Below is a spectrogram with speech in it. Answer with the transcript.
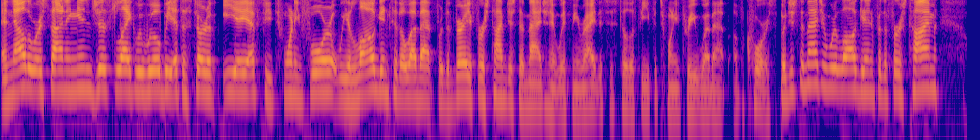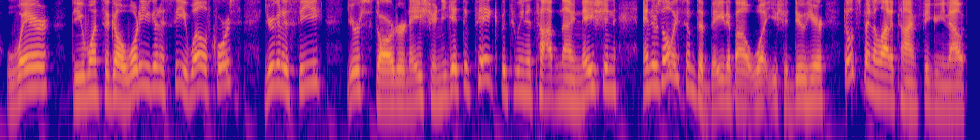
And now that we're signing in, just like we will be at the start of EAFC 24, we log into the web app for the very first time. Just imagine it with me, right? This is still the FIFA 23 web app, of course. But just imagine we're logging in for the first time. Where do you want to go? What are you going to see? Well, of course, you're going to see your starter nation. You get to pick between a top nine nation, and there's always some debate about what you should do here. Don't spend a lot of time figuring it out.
